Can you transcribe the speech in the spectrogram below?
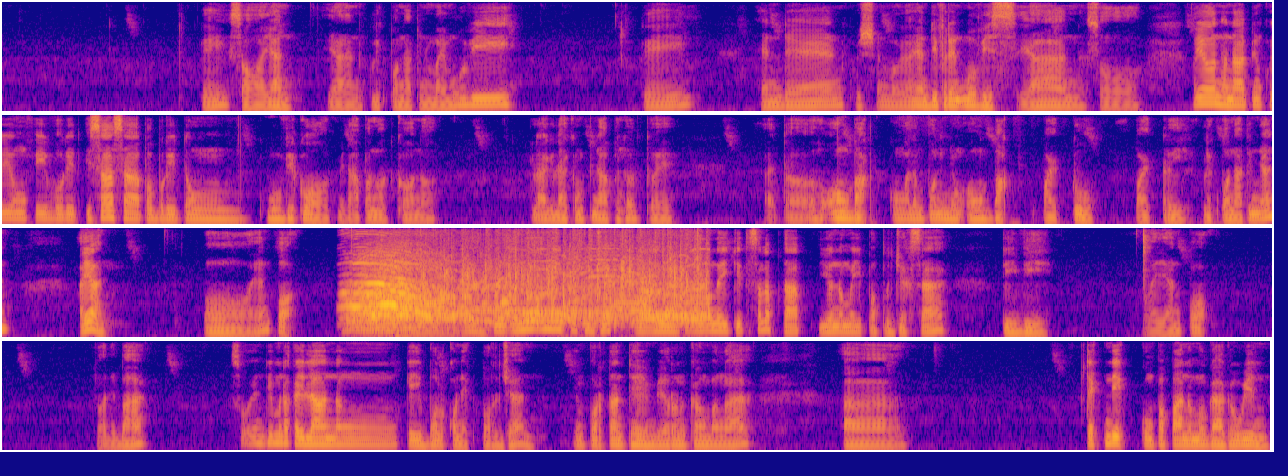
Okay, so ayan. Yan, click po natin yung My Movie. Okay. And then, question mo. Ayan, different movies. Ayan. So, Ngayon, hanapin ko yung favorite, isa sa paboritong movie ko, pinapanood ko, no? Lagi-lagi kong pinapanood to eh. Ito, Ong Bak. Kung alam po ninyong Ong Bak Part 2, Part 3. Click po natin yan. Ayan. Oh, ayan po. Ayan. So, ano ang may pa-project? Uh, I mean, kung ano nakikita sa laptop, yun ang may pa-project sa TV. Ayan po. So, di ba? So, hindi mo na kailangan ng cable connector dyan. Importante, meron kang mga uh, technique kung paano mo gagawin.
